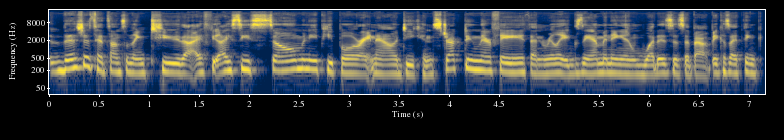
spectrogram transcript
this just hits on something too that I feel I see so many people right now deconstructing their faith and really examining and what is this about because I think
